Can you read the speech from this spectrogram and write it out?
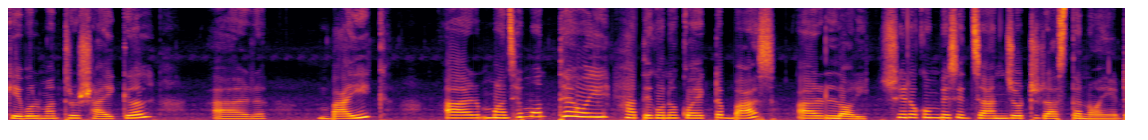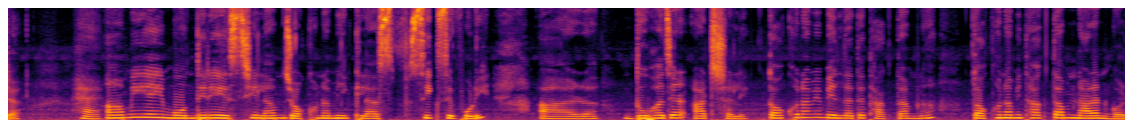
কেবলমাত্র সাইকেল আর বাইক আর মাঝে মধ্যে ওই হাতে কোনো কয়েকটা বাস আর লরি। সেরকম বেশি যানজট রাস্তা নয় এটা। হ্যাঁ আমি এই মন্দিরে এসেছিলাম যখন আমি ক্লাস সিক্সে পড়ি আর দু হাজার আট সালে। তখন আমি বেলদাতে থাকতাম না। তখন আমি থাকতাম নারায়ণগড়।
